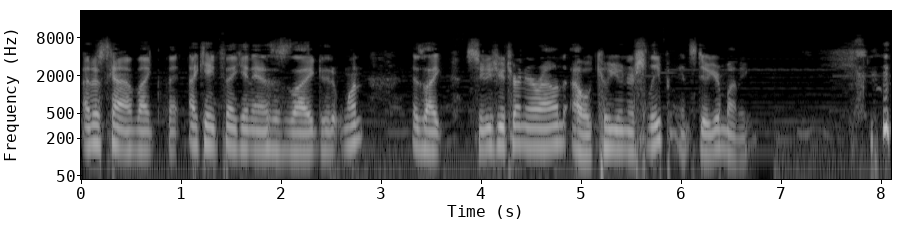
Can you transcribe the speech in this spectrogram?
I'm just kind of like. Th- I keep thinking as is like did it one is like as soon as you turn around, I will kill you in your sleep and steal your money.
